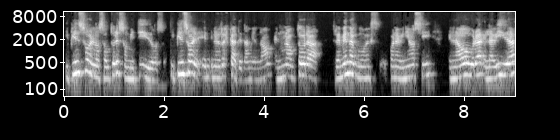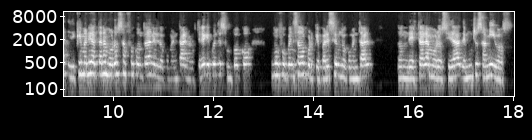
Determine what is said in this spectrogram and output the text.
y pienso en los autores omitidos y pienso en, el rescate también, ¿no? En una autora tremenda como es Juana Vignosi, en la obra, en la vida y de qué manera tan amorosa fue contada en el documental. Me gustaría que cuentes un poco cómo fue pensado porque parece un documental donde está la amorosidad de muchos amigos.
